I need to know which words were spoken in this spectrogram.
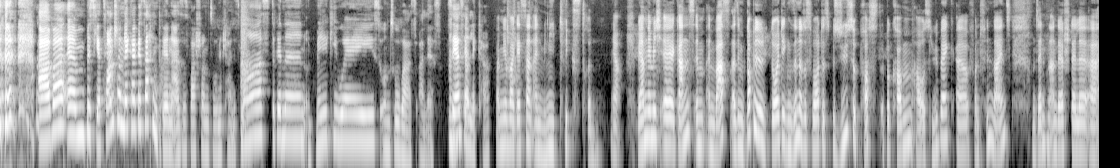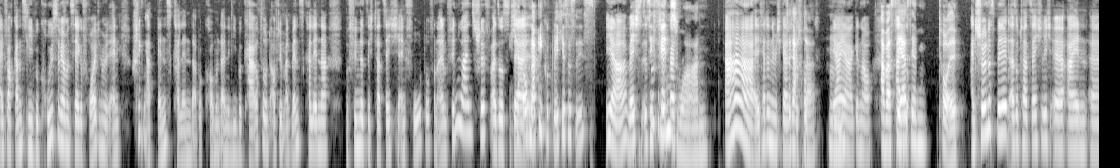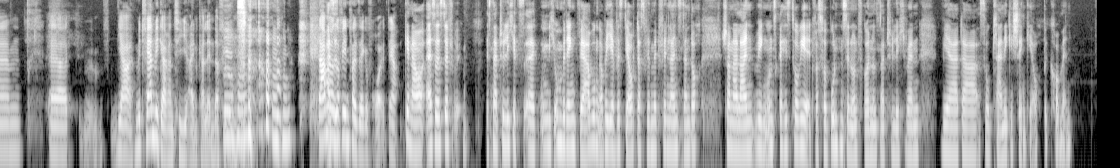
Aber ähm, bis jetzt waren schon leckere Sachen drin. Also es war schon so ein kleines Mars drinnen und Milky Ways und so war es alles. Sehr, mhm. sehr lecker. Bei mir war gestern ein Mini-Twix drin. Ja, wir haben nämlich äh, ganz im, im was, also im doppeldeutigen Sinne des Wortes süße Post bekommen aus Lübeck äh, von Finleins und senden an der Stelle äh, einfach ganz liebe Grüße. Wir haben uns sehr gefreut. Wir haben einen schicken Adventskalender bekommen und eine liebe Karte. Und auf dem Adventskalender befindet sich tatsächlich ein Foto von einem Finleins-Schiff. Also ich habe auch nachgeguckt, welches es ist. Ja, welches ist Die es? Die Finswan. Ah, ich hatte nämlich gar nicht geguckt. Hm. Ja, ja, genau. Aber sehr, also, sehr toll. Ein schönes Bild, also tatsächlich äh, ein ähm, äh, ja, mit Fernwehgarantie ein Kalender für mhm. uns. mhm. da haben also, wir uns auf jeden Fall sehr gefreut, ja. Genau, also es ist natürlich jetzt äh, nicht unbedingt Werbung, aber ihr wisst ja auch, dass wir mit Finnlands dann doch schon allein wegen unserer Historie etwas verbunden sind und freuen uns natürlich, wenn wir da so kleine Geschenke auch bekommen.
